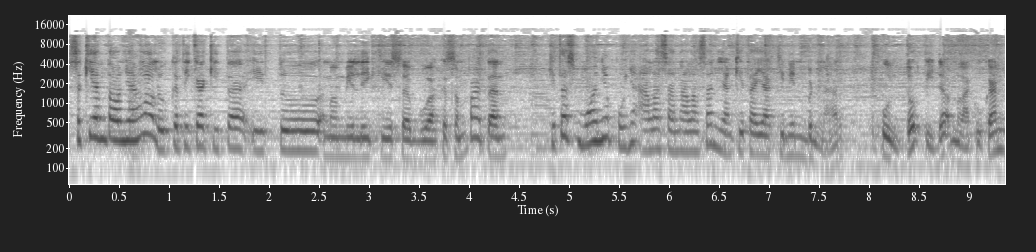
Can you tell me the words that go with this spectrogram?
Sekian tahun yang lalu ketika kita itu memiliki sebuah kesempatan, kita semuanya punya alasan-alasan yang kita yakinin benar untuk tidak melakukan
